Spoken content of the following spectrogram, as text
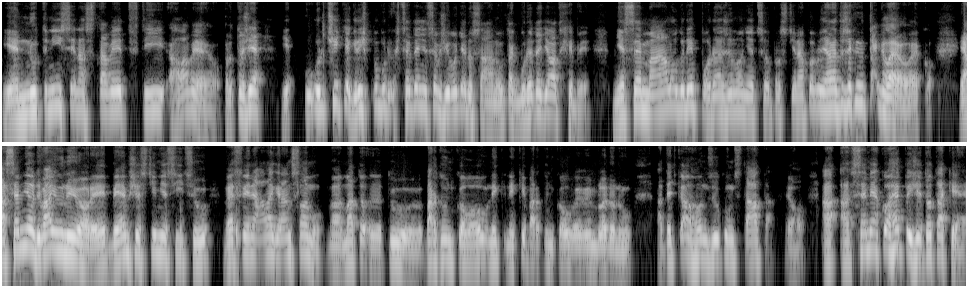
je nutný si nastavit v té hlavě, jo? protože je, určitě, když chcete něco v životě dosáhnout, tak budete dělat chyby. Mně se málo kdy podařilo něco prostě naplnit. Já to řeknu takhle, jo, jako. Já jsem měl dva juniory během šesti měsíců ve finále Grand Slamu. Má to, tu Bartuňkovou, Nik, Niky Bartuňkovou ve Wimbledonu a teďka Honzu Kunstáta. Jo. A, a jsem jako happy, že to tak je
